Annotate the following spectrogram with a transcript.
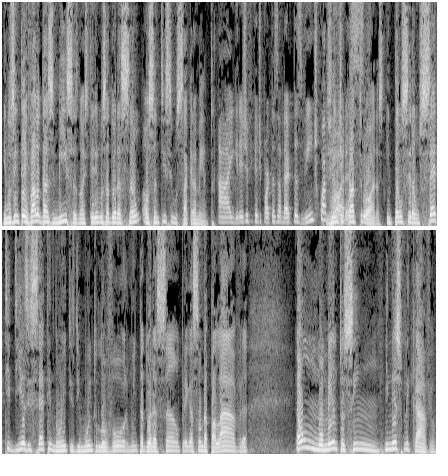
E nos intervalos das missas nós teremos adoração ao Santíssimo Sacramento. A igreja fica de portas abertas 24 horas. 24 horas. Então serão sete dias e sete noites de muito louvor, muita adoração, pregação da palavra. É um momento assim inexplicável.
